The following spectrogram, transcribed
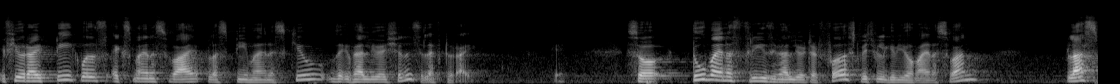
If you write T equals x minus y plus P minus Q the evaluation is left to right. Okay. So 2 minus 3 is evaluated first which will give you a minus 1 plus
